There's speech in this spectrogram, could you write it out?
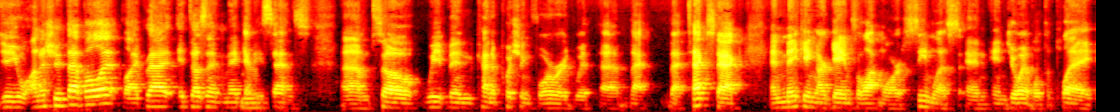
do you want to shoot that bullet? Like, that, it doesn't make mm-hmm. any sense. Um, so we've been kind of pushing forward with uh, that that tech stack and making our games a lot more seamless and enjoyable to play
